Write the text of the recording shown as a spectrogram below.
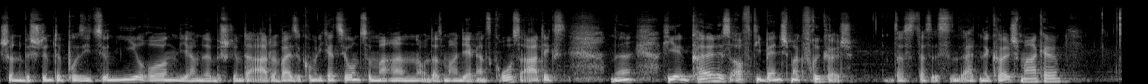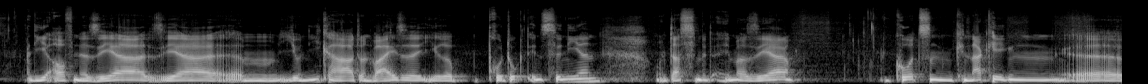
schon eine bestimmte Positionierung, die haben eine bestimmte Art und Weise, Kommunikation zu machen. Und das machen die ja ganz großartigst. Ne? Hier in Köln ist oft die Benchmark Frühkölsch. Das, das ist halt eine Kölschmarke die auf eine sehr, sehr ähm, unique Art und Weise ihre Produkt inszenieren und das mit immer sehr kurzen, knackigen, äh,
